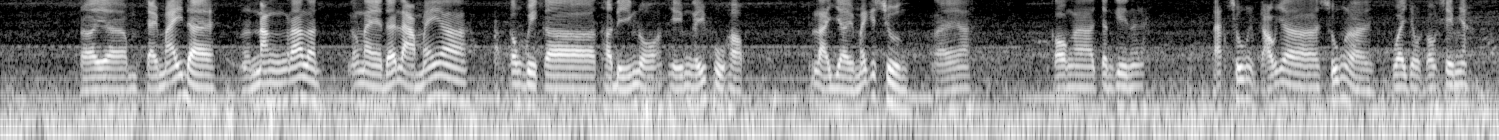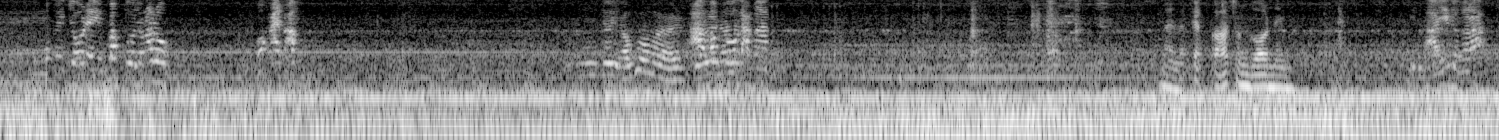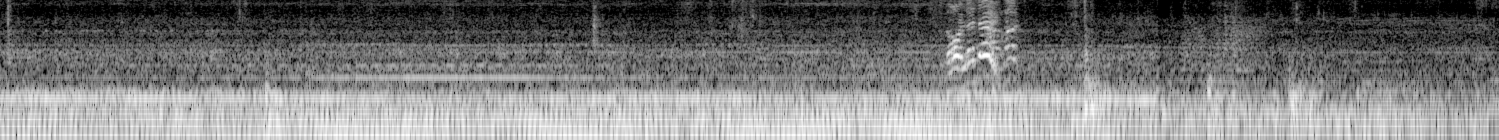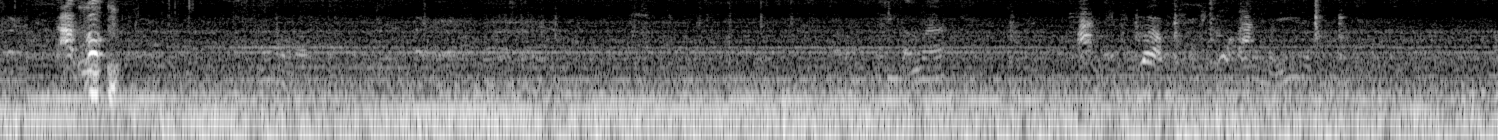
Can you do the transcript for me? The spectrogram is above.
rồi chạy máy đề rồi nâng đó lên. Con này để làm mấy công việc uh, thợ điện rồi thì em nghĩ phù hợp. Lại về mấy cái sườn lại uh, con uh, trên kia nữa. Đắt xuống cẩu cho xuống rồi quay cho con xem nha. Vô này bóc vô cho nó luôn. Một hai cọc chơi ổng không mà à bóc vô cầm à. Này là cắt cỏ sân gòn em à vậy được rồi đó rồi lên đi à, xuống.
